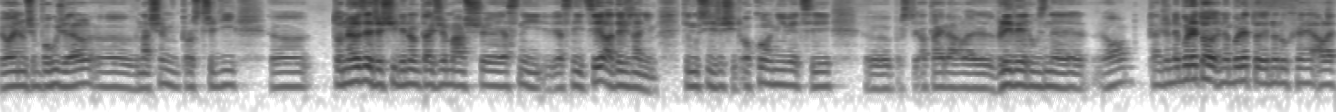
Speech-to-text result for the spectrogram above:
Jo, jenomže bohužel v našem prostředí to nelze řešit jenom tak, že máš jasný, jasný cíl a jdeš za ním. Ty musíš řešit okolní věci prostě a tak dále, vlivy různé, jo? takže nebude to, nebude to jednoduché, ale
